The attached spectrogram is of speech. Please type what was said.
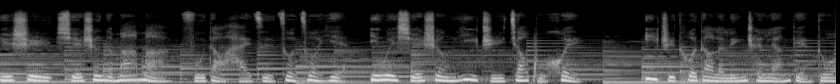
于是学生的妈妈辅导孩子做作业。因为学生一直教不会，一直拖到了凌晨两点多，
